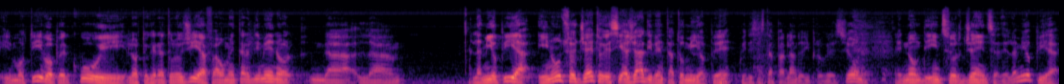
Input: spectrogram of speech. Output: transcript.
il motivo per cui l'ortocheratologia fa aumentare di meno la, la, la, miopia in un soggetto che sia già diventato miope, quindi si sta parlando di progressione e non di insorgenza della miopia,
